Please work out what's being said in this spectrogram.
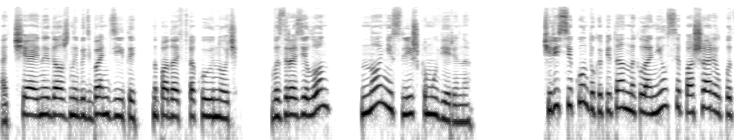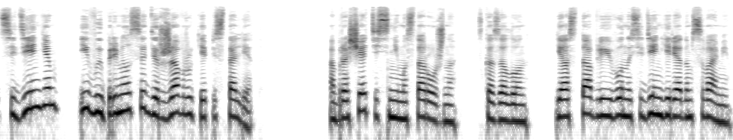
«Отчаянные должны быть бандиты, нападать в такую ночь», — возразил он, но не слишком уверенно. Через секунду капитан наклонился, пошарил под сиденьем и выпрямился, держа в руке пистолет. «Обращайтесь с ним осторожно», — сказал он. «Я оставлю его на сиденье рядом с вами.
